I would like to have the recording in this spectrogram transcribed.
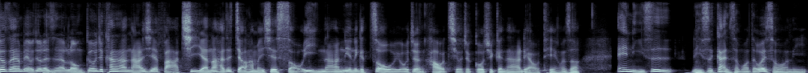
就在那边，我就认识了龙哥，我就看到他拿了一些法器啊，然后还在教他们一些手艺拿，念那个咒语，我就很好奇，我就过去跟他聊天，我说：“哎，你是你是干什么的？为什么你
